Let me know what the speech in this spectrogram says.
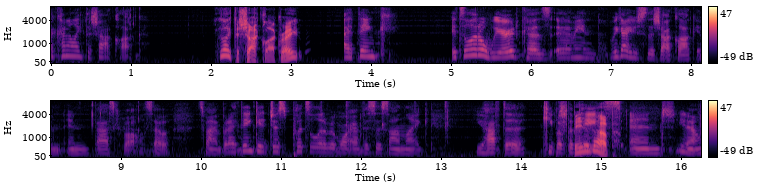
I kind of like the shot clock. You like the shot clock, right? I think it's a little weird because I mean we got used to the shot clock in in basketball, so it's fine. But I think it just puts a little bit more emphasis on like you have to keep up the Speed it pace, up. and you know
